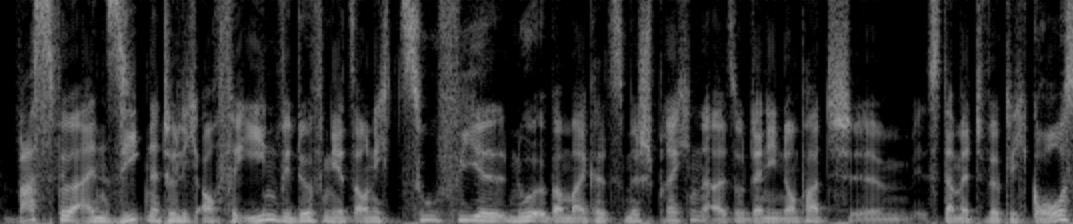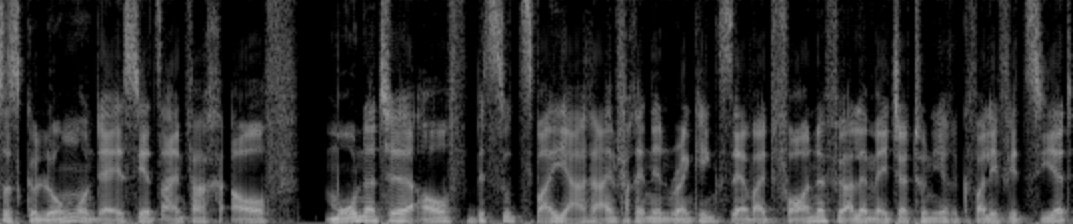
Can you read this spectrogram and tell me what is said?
Was für ein Sieg natürlich auch für ihn. Wir dürfen jetzt auch nicht zu viel nur über Michael Smith sprechen. Also Danny Noppert äh, ist damit wirklich Großes gelungen und er ist jetzt einfach auf Monate auf bis zu zwei Jahre einfach in den Rankings sehr weit vorne für alle Major-Turniere qualifiziert.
